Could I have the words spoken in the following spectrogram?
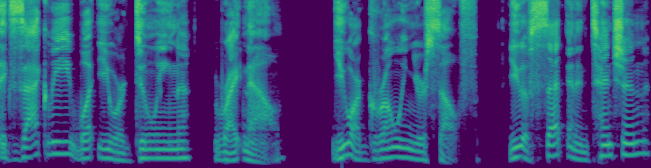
exactly what you are doing right now. You are growing yourself. You have set an intention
